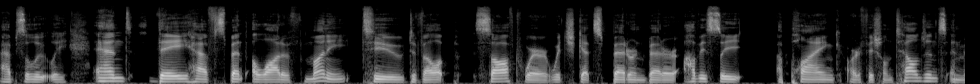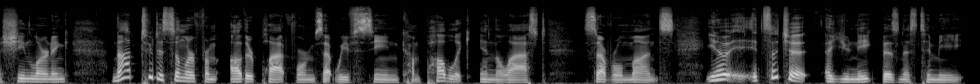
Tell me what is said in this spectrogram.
Absolutely. And they have spent a lot of money to develop software which gets better and better. Obviously, applying artificial intelligence and machine learning, not too dissimilar from other platforms that we've seen come public in the last several months. You know, it's such a, a unique business to me.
